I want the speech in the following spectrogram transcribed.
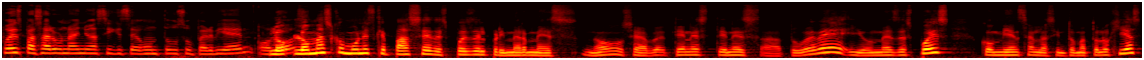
Puedes pasar un año así según tú súper bien o Lo, dos. lo más común es que pase después del primer mes, ¿no? O sea, tienes, tienes a tu bebé y un mes después comienzan las sintomatologías,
